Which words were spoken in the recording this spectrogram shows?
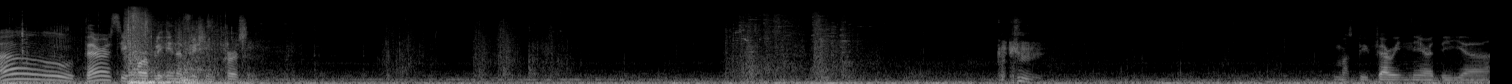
Oh, there is the horribly inefficient person. we must be very near the, uh,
